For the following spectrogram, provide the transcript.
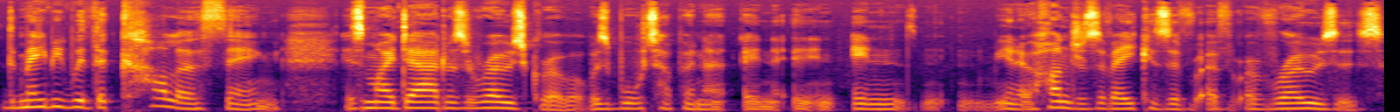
that maybe with the color thing is my dad was a rose grower, was brought up in a, in, in, in you know hundreds of acres of, of, of roses,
